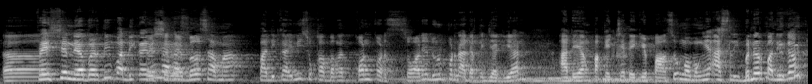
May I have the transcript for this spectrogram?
eh, Fashion ya berarti Pak Dika ini fashionable sama Pak Dika ini suka banget Converse. Soalnya dulu pernah ada kejadian ada yang pakai CDG palsu ngomongnya asli. Bener Pak Dika?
